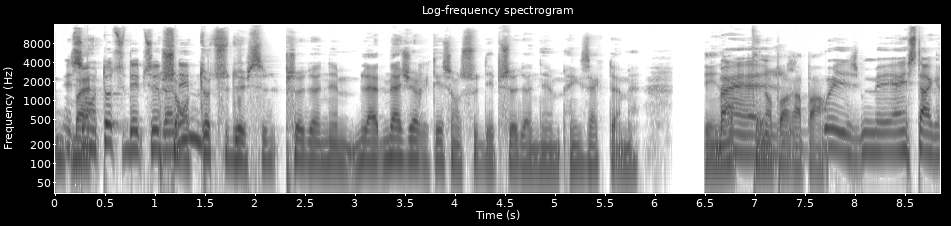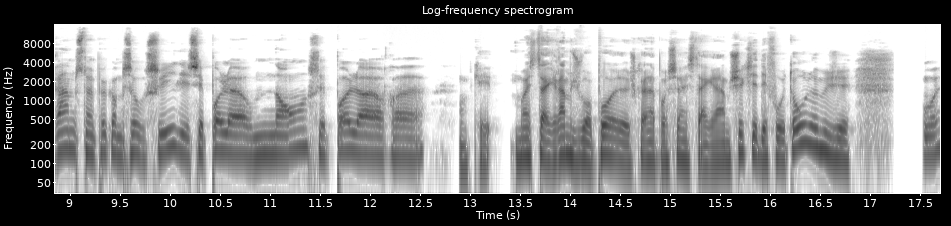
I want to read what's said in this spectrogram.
Ils ben, sont tous sous des ils sont pseudonymes. tous sous des pseu- pseudonymes. La majorité sont sous des pseudonymes, exactement. Des Ben, noms pas rapport. Oui, mais Instagram, c'est un peu comme ça aussi. C'est pas leur nom, c'est pas leur. euh, OK. Moi, Instagram, je vois pas, je connais pas ça Instagram. Je sais que c'est des photos, là, mais j'ai. Ouais.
